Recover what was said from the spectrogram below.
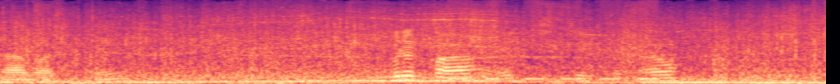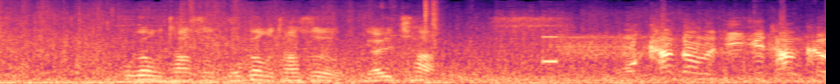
남았네 물에 파 FC 어 고병 다수, 고병 다수, 열차. 我看到了敌军坦克。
